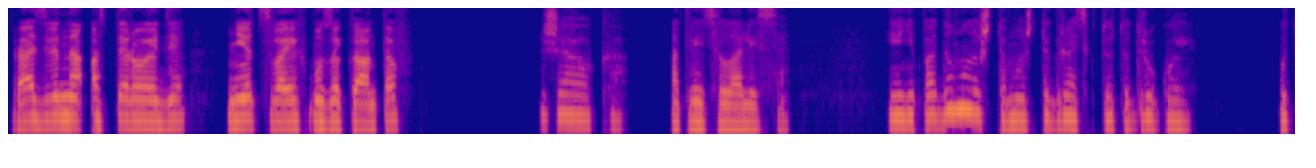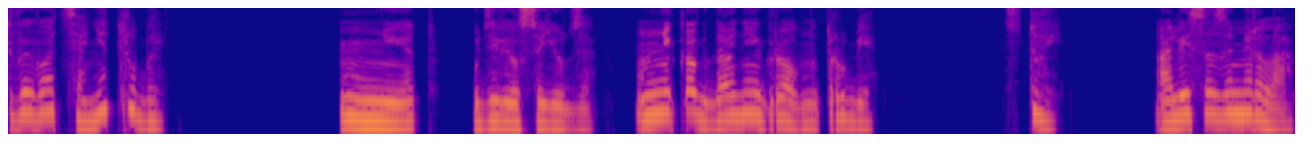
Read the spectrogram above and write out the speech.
«Разве на астероиде нет своих музыкантов?» «Жалко», — ответила Алиса. «Я не подумала, что может играть кто-то другой. У твоего отца нет трубы?» «Нет», — удивился Юдза. «Он никогда не играл на трубе». «Стой!» Алиса замерла.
